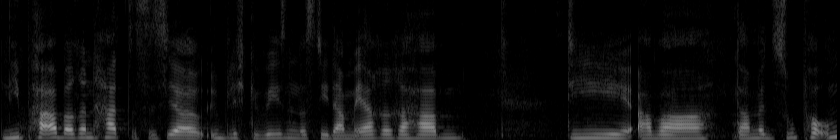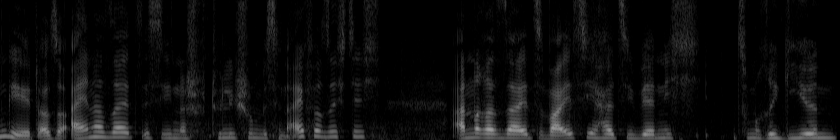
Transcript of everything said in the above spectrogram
Liebhaberin hat. Es ist ja üblich gewesen, dass die da mehrere haben, die aber damit super umgeht. Also einerseits ist sie natürlich schon ein bisschen eifersüchtig, andererseits weiß sie halt, sie wäre nicht zum Regieren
